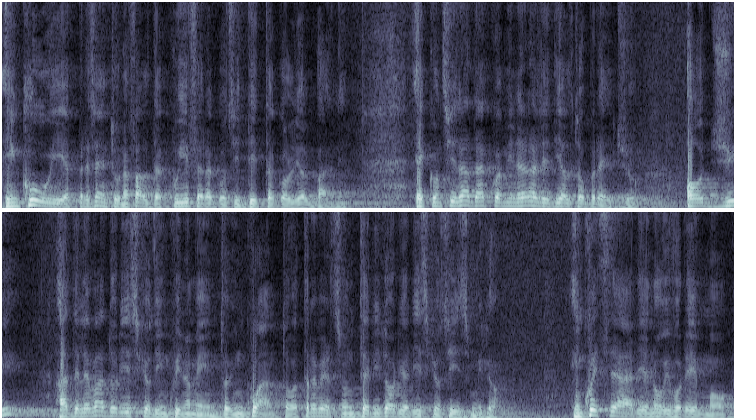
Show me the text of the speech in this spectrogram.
in cui è presente una falda acquifera cosiddetta Colli Albani. È considerata acqua minerale di alto pregio, oggi ad elevato rischio di inquinamento in quanto attraverso un territorio a rischio sismico. In queste aree noi vorremmo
